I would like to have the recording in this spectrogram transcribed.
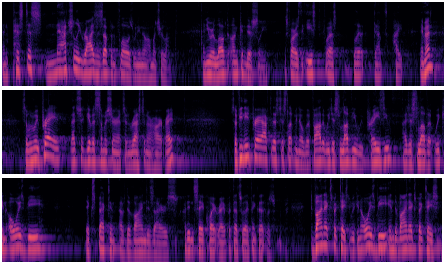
and pistis naturally rises up and flows when you know how much you're loved. And you are loved unconditionally as far as the east, west, depth, height. Amen? So when we pray, that should give us some assurance and rest in our heart, right? So if you need prayer after this, just let me know. But Father, we just love you. We praise you. I just love it. We can always be expectant of divine desires. I didn't say it quite right, but that's what I think that was. Divine expectation. We can always be in divine expectation.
